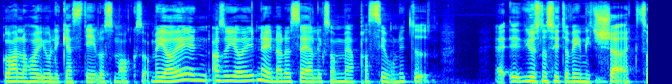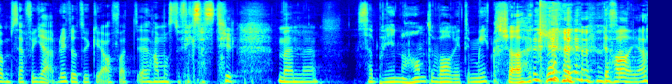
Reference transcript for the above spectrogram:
och alla har ju olika stil och smak också. Men jag är, alltså jag är nöjd när det ser liksom mer personligt ut. Eh, Just nu sitter vi i mitt kök som ser för jävligt ut tycker jag för att eh, han måste fixas till. Men Sabrina har inte varit i mitt kök. det har jag.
